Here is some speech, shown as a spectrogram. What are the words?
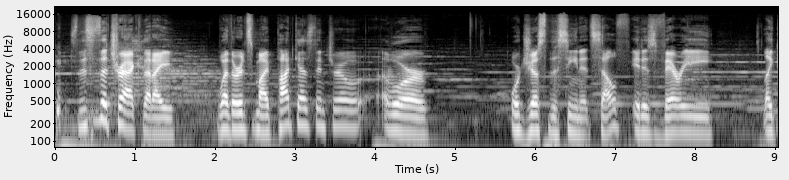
so this is a track that I, whether it's my podcast intro or, or just the scene itself, it is very, like,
